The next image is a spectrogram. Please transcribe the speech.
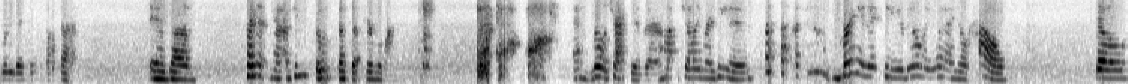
What do you guys think about that? And um kind of man, I'm getting so stuffed up here. Hold on. Real attractive there, huh? Shelly Martinez. Bringing it to you the only way I know how. So,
